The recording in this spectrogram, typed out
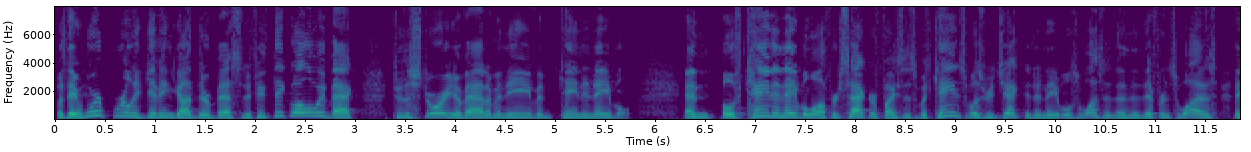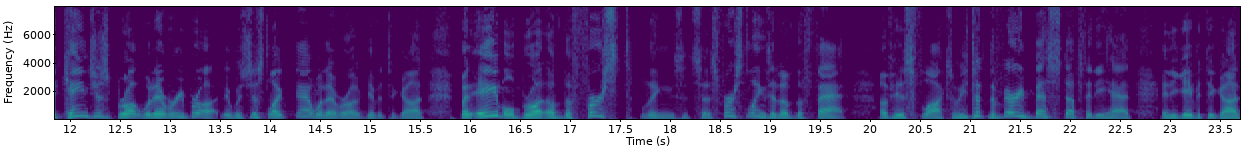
But they weren't really giving God their best. And if you think all the way back to the story of Adam and Eve and Cain and Abel, and both Cain and Abel offered sacrifices, but Cain's was rejected and Abel's wasn't. And the difference was that Cain just brought whatever he brought. It was just like, yeah, whatever, I'll give it to God. But Abel brought of the firstlings, it says, firstlings and of the fat of his flock. So he took the very best stuff that he had and he gave it to God,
